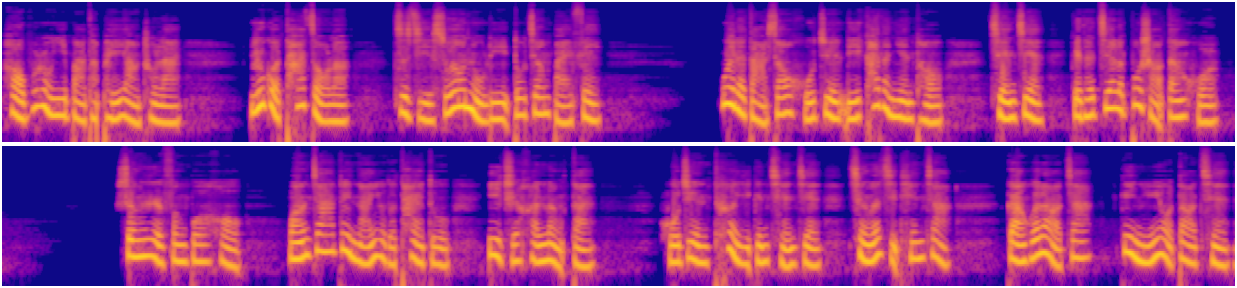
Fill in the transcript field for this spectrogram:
好不容易把他培养出来，如果他走了。自己所有努力都将白费。为了打消胡俊离开的念头，钱建给他接了不少单活。生日风波后，王佳对男友的态度一直很冷淡。胡俊特意跟钱建请了几天假，赶回老家给女友道歉，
